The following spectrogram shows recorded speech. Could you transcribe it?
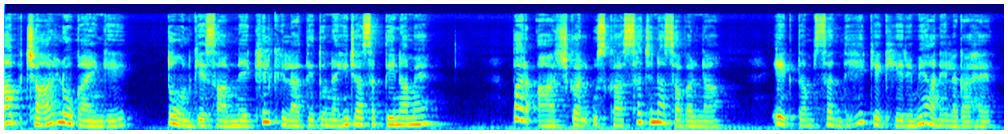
अब चार लोग आएँगे। तो उनके सामने खिलखिलाती तो नहीं जा सकती ना मैं। पर आजकल उसका सजना सवरना एकदम संदेह के घेरे में आने लगा है।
